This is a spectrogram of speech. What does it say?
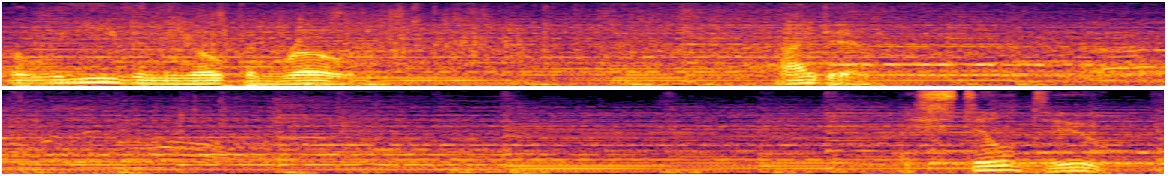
Believe in the open road. I did. I still do.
